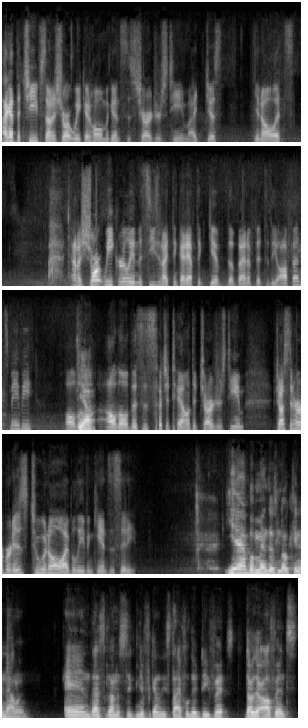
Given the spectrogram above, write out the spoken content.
I got the Chiefs on a short week at home against this Chargers team. I just, you know, it's on a short week early in the season. I think I'd have to give the benefit to the offense, maybe. Although, Yeah. although this is such a talented Chargers team, Justin Herbert is two and zero, I believe, in Kansas City. Yeah, but man, there's no Keenan Allen, and that's going to significantly stifle their defense, or their offense,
